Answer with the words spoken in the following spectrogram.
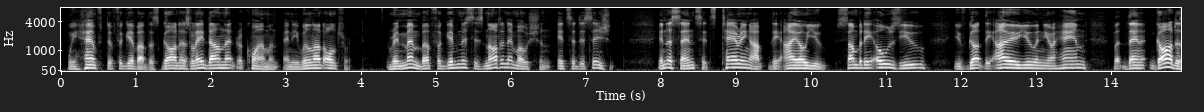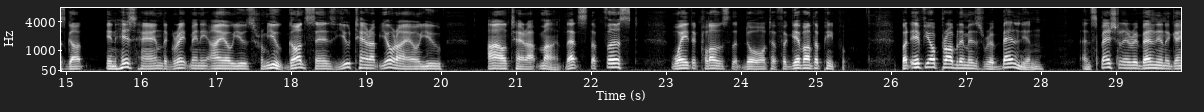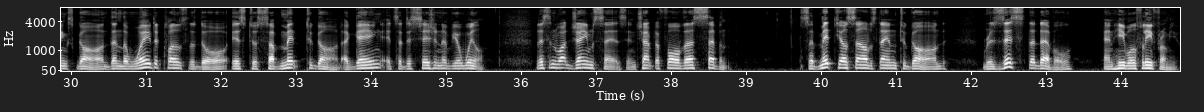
we have to forgive others. God has laid down that requirement and He will not alter it. Remember, forgiveness is not an emotion, it's a decision. In a sense, it's tearing up the IOU. Somebody owes you, you've got the IOU in your hand, but then God has got in His hand a great many IOUs from you. God says, You tear up your IOU, I'll tear up mine. That's the first way to close the door to forgive other people. But if your problem is rebellion, and especially rebellion against God, then the way to close the door is to submit to God. Again, it's a decision of your will. Listen what James says in chapter 4, verse 7. Submit yourselves then to God, resist the devil, and he will flee from you.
